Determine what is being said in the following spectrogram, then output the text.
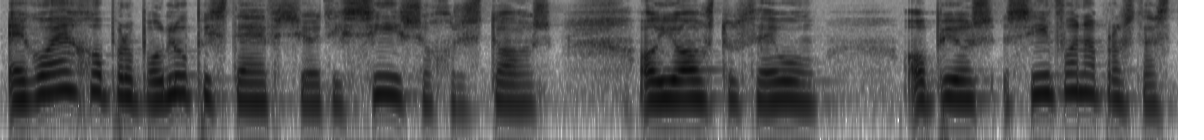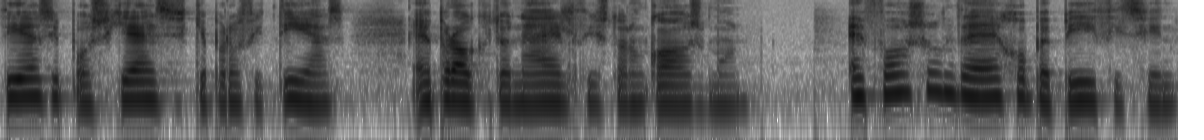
Εγώ έχω προπολού πιστεύσει ότι εσύ είσαι ο Χριστός, ο Υιός του Θεού, ο οποίος σύμφωνα προσταστίας υποσχέσεις και προφητείας επρόκειτο να έλθει στον κόσμο. Εφόσον δε έχω πεποίθηση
